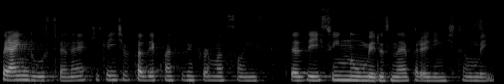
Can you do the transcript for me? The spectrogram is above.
para a indústria, né? O que, que a gente vai fazer com essas informações? Trazer isso em números, né, para a gente também.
